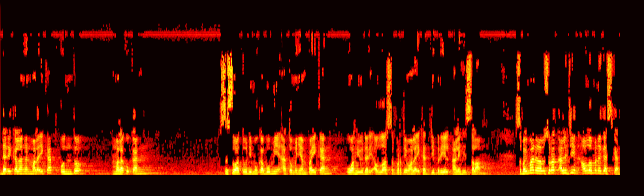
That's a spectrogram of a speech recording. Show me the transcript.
dari kalangan malaikat untuk melakukan sesuatu di muka bumi atau menyampaikan wahyu dari Allah seperti malaikat Jibril alaihissalam. Sebagaimana dalam surat Al-Jin Allah menegaskan,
